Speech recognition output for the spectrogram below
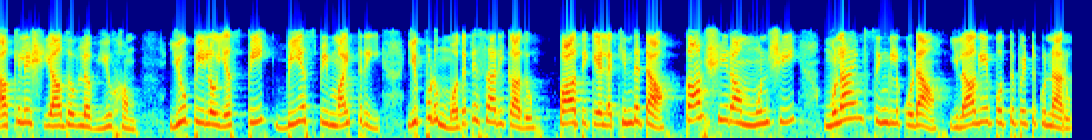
అఖిలేష్ యాదవ్ల వ్యూహం. యూపీలో ఎస్పీ బీఎస్పీ మైత్రి ఇప్పుడు మొదటిసారి కాదు. పాతికేళ్ళ కిందట కాన్షీరామ్ మున్షి ములాయం సింగ్లు కూడా ఇలాగే పొత్తు పెట్టుకున్నారు.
